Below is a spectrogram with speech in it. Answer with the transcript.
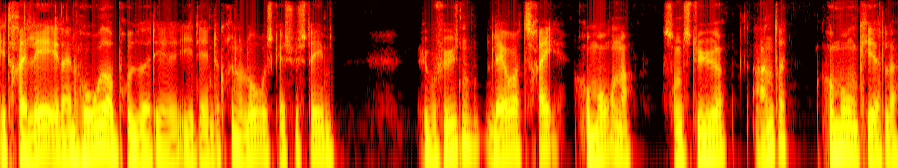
et relæ eller en hovedafbryder i det, i det endokrinologiske system. Hypofysen laver tre hormoner, som styrer andre hormonkirtler,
